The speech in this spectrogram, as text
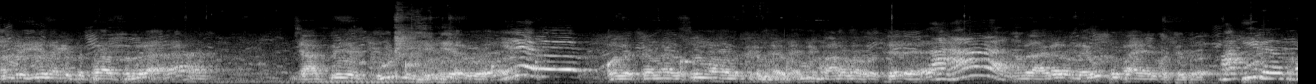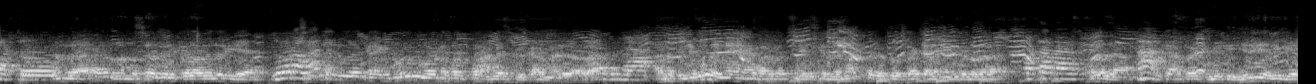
ಅಂದ್ರೆ ಏನಾಗಿತ್ತಪ್ಪ ಅಂತಂದ್ರ ಜಾತ್ರೆಯ ಕೂಟು ಹಿರಿಯರು ಎಣ್ಣೆ ಅಂದ್ರೆ ಒಂದು ಐವತ್ತು ರೂಪಾಯಿ ನಮ್ಮ ಸೋದರಿ ಕೆಲವೊಂದರಿಗೆ ಜೋರವಾಗಿ ಬೇಕಾಗಿ ನುಡಿದು ನೋಡಬೇಕು ಹಂಗೆ ಸ್ವೀಕಾರ ಮಾಡಿದಾರ ಹೌದಲ್ಲ ಅದಕ್ಕೆ ನೀವು ಎಣ್ಣೆ ಆಗಬಾರ್ದು ಮತ್ತೆ ರೂಪಾಯಿ. ಕಾರ್ಪೊರೇಟ್ ಹಿರಿಯರಿಗೆ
